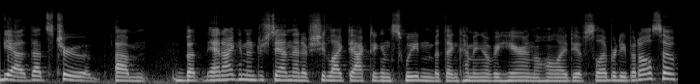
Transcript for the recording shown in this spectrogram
yeah that's true um, but and I can understand that if she liked acting in Sweden, but then coming over here and the whole idea of celebrity. But also,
